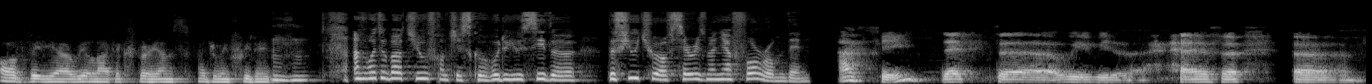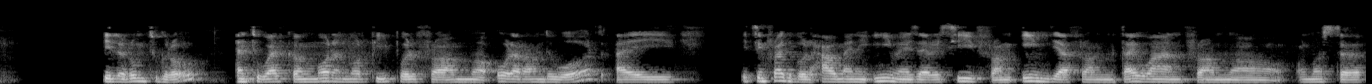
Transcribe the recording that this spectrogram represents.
of the uh, real life experience uh, during three days. Mm-hmm. And what about you, Francesco? How do you see the, the future of Mania Forum then? I think that uh, we will have uh, um, still room to grow and to welcome more and more people from uh, all around the world. I it's incredible how many emails I receive from India, from Taiwan, from uh, almost uh,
